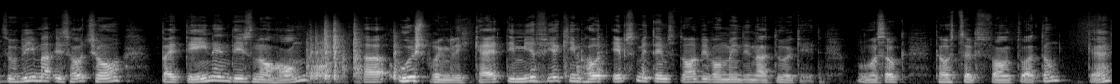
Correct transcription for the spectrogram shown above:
So wie man, es hat schon bei denen, die es noch haben, äh, Ursprünglichkeit, die mir vier Kim hat, ebs mit dem tun, wie wenn man in die Natur geht. Wo man sagt, du hast Selbstverantwortung. Gell?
